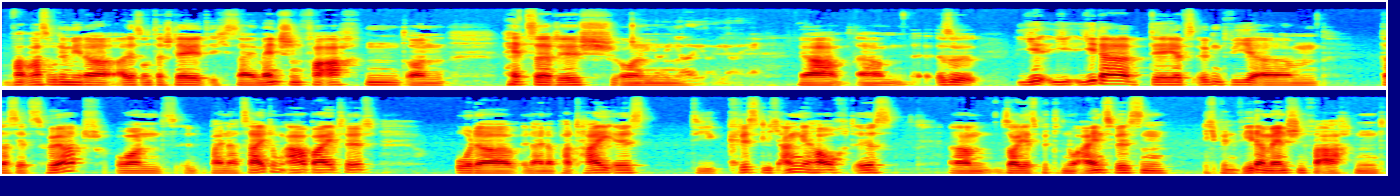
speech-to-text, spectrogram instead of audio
wa- was wurde mir da alles unterstellt? Ich sei menschenverachtend und hetzerisch und Ja, ja, ja. ja, ähm, also je, je, jeder, der jetzt irgendwie ähm, das jetzt hört und bei einer Zeitung arbeitet oder in einer Partei ist, die christlich angehaucht ist, ähm, soll jetzt bitte nur eins wissen, ich bin weder menschenverachtend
